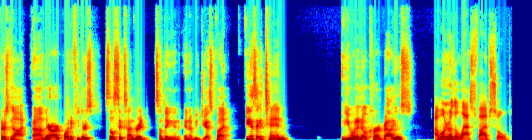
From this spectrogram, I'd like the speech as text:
There's not. Um, there are quite a few. There's still 600 something in, in a BGS, but PSA 10, you want to know current values? I want to know the last five sold,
